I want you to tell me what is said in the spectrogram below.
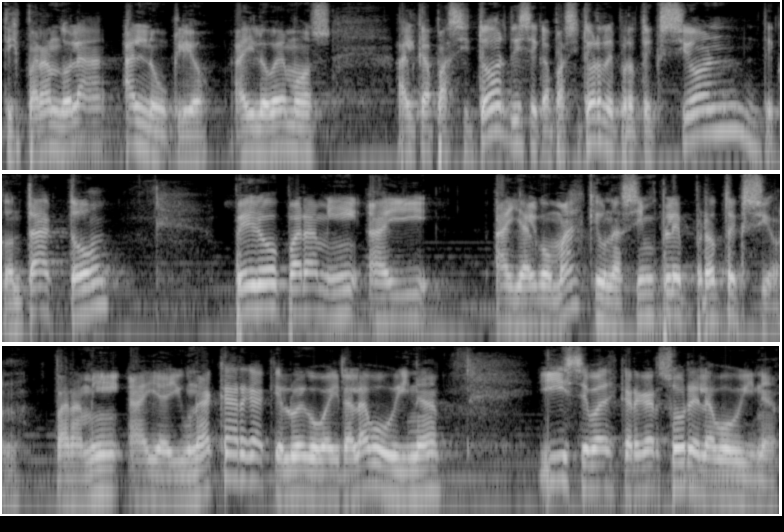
disparándola al núcleo. Ahí lo vemos al capacitor, dice capacitor de protección de contacto. Pero para mí hay, hay algo más que una simple protección. Para mí ahí hay una carga que luego va a ir a la bobina y se va a descargar sobre la bobina.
